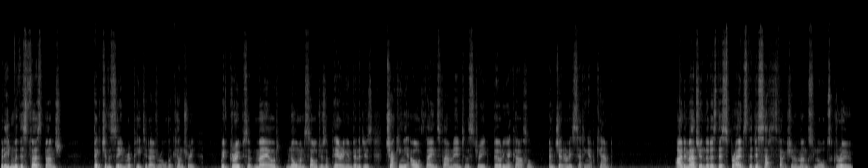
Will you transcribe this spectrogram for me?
But even with this first bunch, picture the scene repeated over all the country, with groups of mailed Norman soldiers appearing in villages, chucking the old Thane's family into the street, building a castle, and generally setting up camp. I'd imagine that as this spreads, the dissatisfaction amongst lords grew.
